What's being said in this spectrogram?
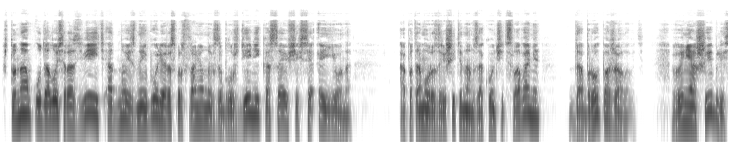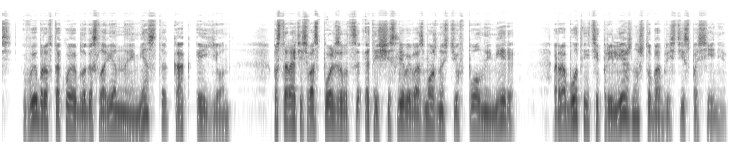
что нам удалось развеять одно из наиболее распространенных заблуждений, касающихся Эйона, а потому разрешите нам закончить словами «добро пожаловать». Вы не ошиблись, выбрав такое благословенное место, как Эйон. Постарайтесь воспользоваться этой счастливой возможностью в полной мере – Работайте прилежно, чтобы обрести спасение.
